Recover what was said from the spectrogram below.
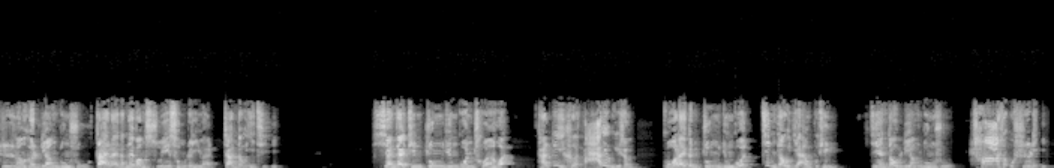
只能和梁中书带来的那帮随从人员站到一起。现在听中军官传唤，他立刻答应一声，过来跟中军官进到演武厅，见到梁中书，插手施礼。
